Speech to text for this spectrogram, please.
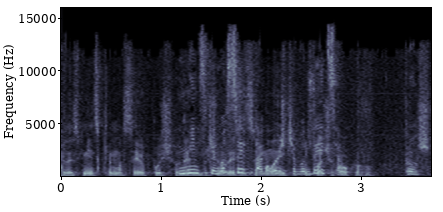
пуща, Мінський масив, пуща води. Мінський Пуща Водиця масив, це так, маленький Пуща кусочок Водиця. округу. Прошу.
